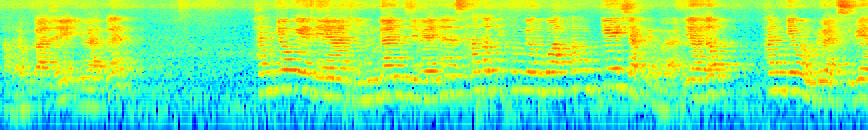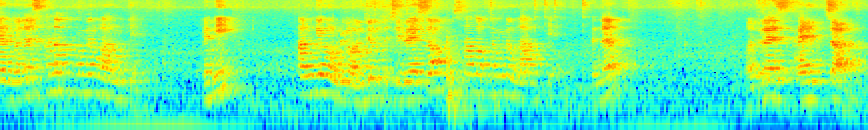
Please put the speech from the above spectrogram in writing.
자, 여기까지 요약은 환경에 대한 인간 지배는 산업혁명과 함께 시작된 거야. 이해하죠? 환경을 우리가 지배한 거는 산업혁명과 함께. 됐니? 환경을 우리가 언제부터 지배했어? 산업혁명과 함께. 됐나요? 어드밴스 발전.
